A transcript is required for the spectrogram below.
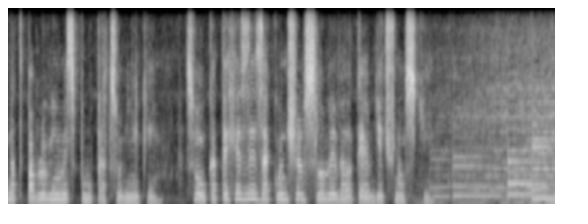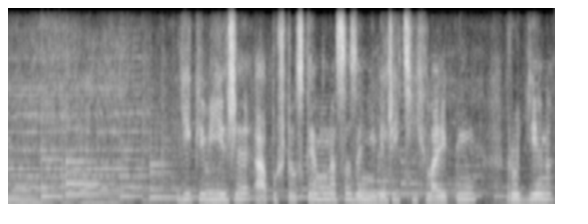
nad Pavlovými spolupracovníky. Svou katechezi zakončil slovy velké vděčnosti. Díky víře a apoštolskému nasazení věřících lajků, rodin,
